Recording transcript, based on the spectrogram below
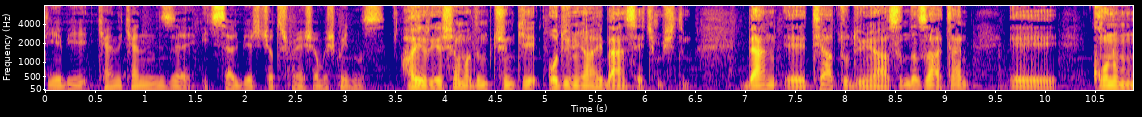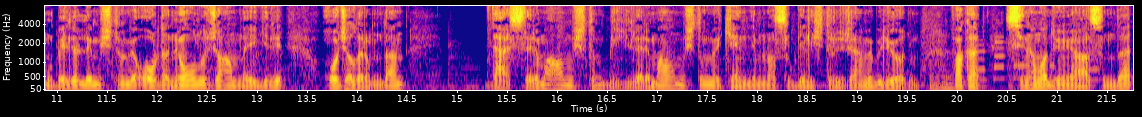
diye bir kendi kendinize içsel bir çatışma yaşamış mıydınız? Hayır yaşamadım çünkü o dünyayı ben seçmiştim. Ben e, tiyatro dünyasında zaten e, konumumu belirlemiştim ve orada ne olacağımla ilgili hocalarımdan derslerimi almıştım, bilgilerimi almıştım ve kendimi nasıl geliştireceğimi biliyordum. Hı hı. Fakat sinema dünyasında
